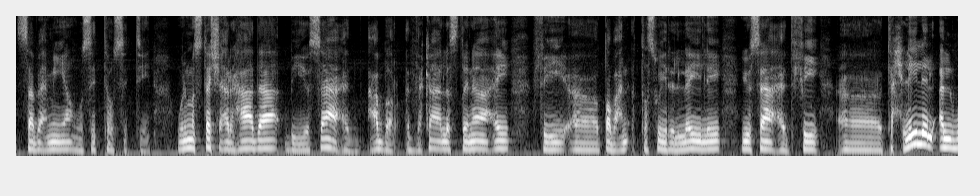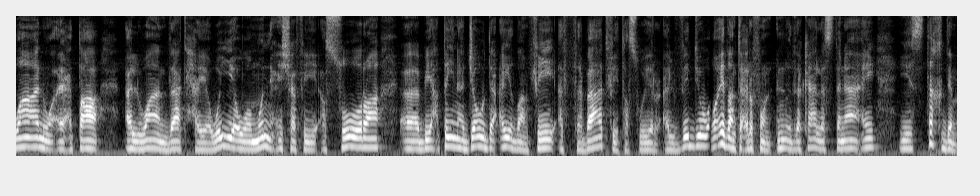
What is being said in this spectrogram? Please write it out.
766 والمستشعر هذا بيساعد عبر الذكاء الاصطناعي في آه، طبعا التصوير الليلي يساعد في آه، تحليل الألوان وإعطاء ألوان ذات حيوية ومنعشة في الصورة آه، بيعطينا جودة أيضا في الثبات في تصوير الفيديو. وأيضا تعرفون إنه الذكاء الاصطناعي يستخدم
